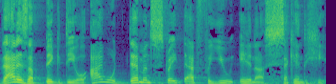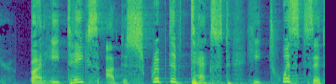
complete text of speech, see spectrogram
That is a big deal. I will demonstrate that for you in a second here but he takes a descriptive text, he twists it,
